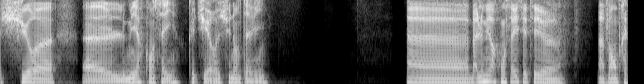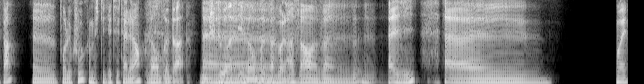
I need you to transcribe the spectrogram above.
sur le meilleur conseil que tu aies reçu dans ta vie. Bah, le meilleur conseil, c'était bah, va en prépa. Euh, pour le coup, comme je disais tout à l'heure. Va en prépa. Bouge-toi Euh, et va en prépa. Voilà, va, va, vas-y. Euh, ouais,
